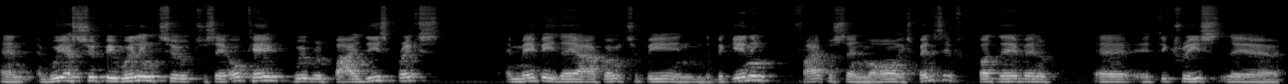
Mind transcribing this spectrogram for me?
and we should be willing to, to say, okay, we will buy these bricks and maybe they are going to be in the beginning 5% more expensive, but they will uh, decrease their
